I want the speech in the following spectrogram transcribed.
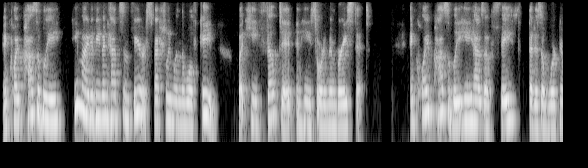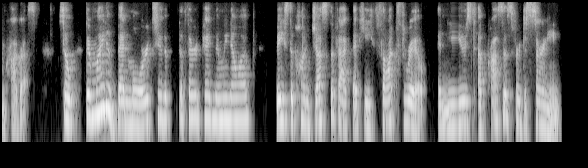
And quite possibly, he might have even had some fear, especially when the wolf came, but he felt it and he sort of embraced it. And quite possibly, he has a faith that is a work in progress. So there might have been more to the, the third pig than we know of, based upon just the fact that he thought through and used a process for discerning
